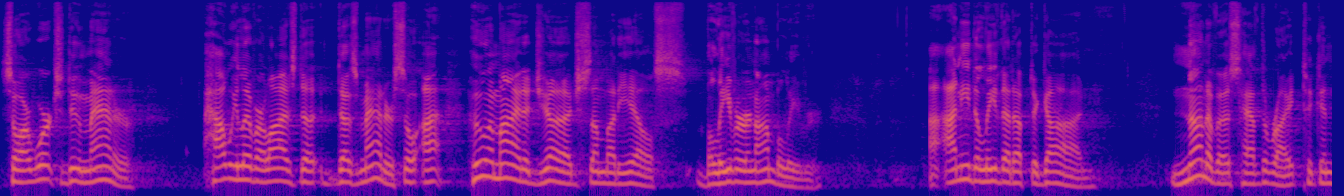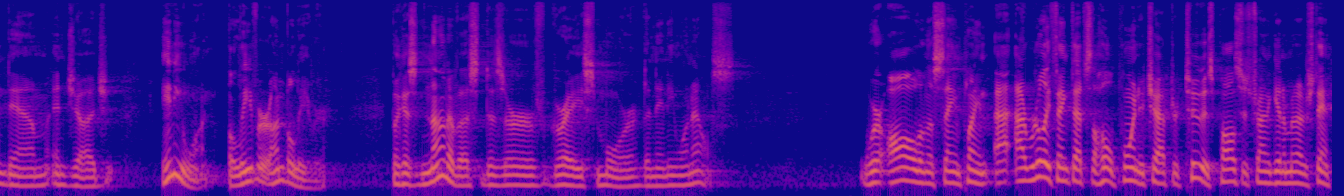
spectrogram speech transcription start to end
So our works do matter. How we live our lives do, does matter. So I, who am I to judge somebody else, believer or non believer? I, I need to leave that up to God. None of us have the right to condemn and judge anyone, believer unbeliever, because none of us deserve grace more than anyone else we're all on the same plane. I, I, really think that's the whole point of chapter two is Paul's just trying to get them to understand,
